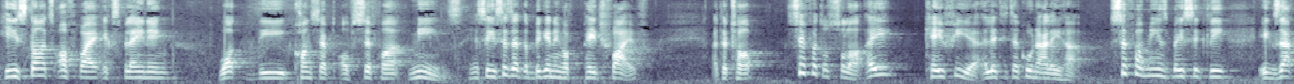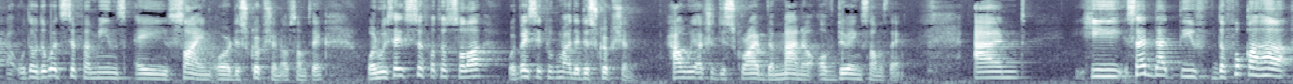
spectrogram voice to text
he starts off by explaining what the concept of sifa means. So he says at the beginning of page 5, at the top, صفة الصلاة أي كيفية التي تكون عليها Sifa means basically exact. Although the word sifa means a sign or a description of something, when we say sifat salah, we're basically talking about the description, how we actually describe the manner of doing something. And he said that the the fuqaha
